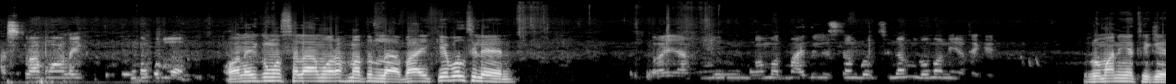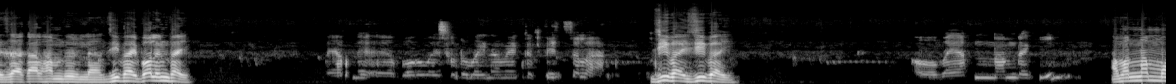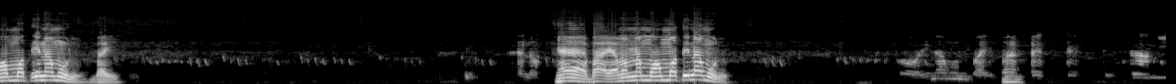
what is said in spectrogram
আসসালামু আলাইকুম ওয়ালাইকুম আসসালাম রহমতুল্লাহ। ভাই কে বলছিলেন? ভাই আমি মোহাম্মদ মাহিদুল ইসলাম বলছিলাম রোমানিয়া থেকে। রোমানিয়া থেকে যাক আলহামদুলিল্লাহ। জি ভাই বলেন ভাই। ভাই আপনি বড় ভাই ছোট ভাই নামে একটা পেজ চালা। জি ভাই জি ভাই। ও ভাই আপনার নামটা কি? আমার নাম মোহাম্মদ এনামুল ভাই। হ্যাঁ ভাই আমার নাম মোহাম্মদ ইনামুল। ভাই ভাই, ভাই, আমি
